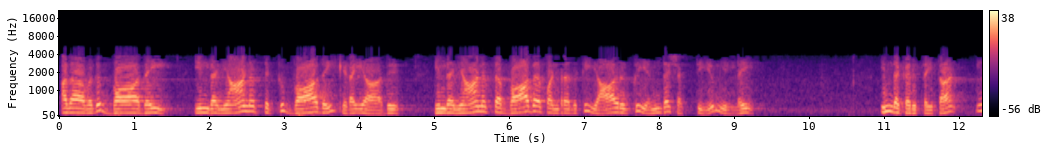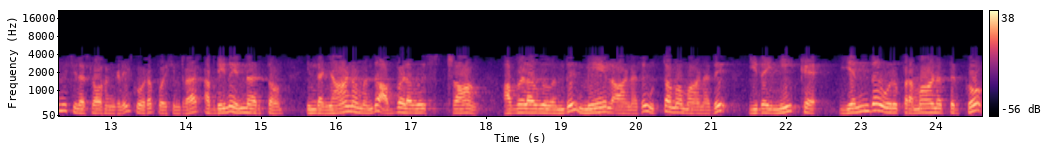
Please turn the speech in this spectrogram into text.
அதாவது பாதை. இந்த ஞானத்துக்கு பாதை கிடையாது. இந்த ஞானத்தை பாதை பண்றதுக்கு யாருக்கு எந்த சக்தியும் இல்லை. இந்த கருத்தை தான் இனி சில ஸ்லோகங்களில் கூறப் போகின்றார். அப்படின்னு என்ன அர்த்தம்? இந்த ஞானம் வந்து அவ்வளவு ஸ்ட்ராங் அவ்வளவு வந்து மேலானது உத்தமமானது. இதை நீக்க எந்த ஒரு பிரமாணத்துக்கோ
